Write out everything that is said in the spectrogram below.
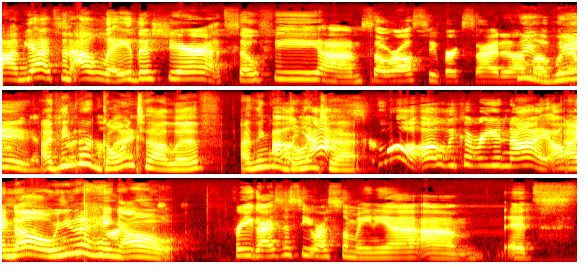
3rd. Um, yeah, it's in LA this year at SoFi. Um, so we're all super excited. I love whenever we wait. I think we're LA. going to that live. I think we're Oh going yes, to that. cool. Oh, we could reunite. Oh I God, know. We need to hang out. for you guys to see WrestleMania, um, it's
